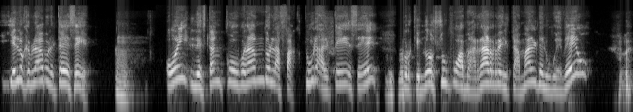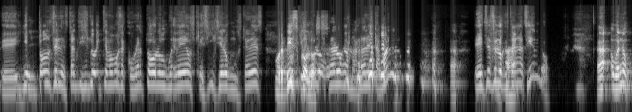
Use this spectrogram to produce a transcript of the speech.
y es lo que hablábamos del TSE, Ujú. Hoy le están cobrando la factura al TSE porque no supo amarrar el tamal del hueveo. eh, y entonces le están diciendo, hoy te vamos a cobrar todos los hueveos que sí hicieron ustedes Por porque no díscolos. lograron amarrar el tamal. Eso es lo que están haciendo. Ah, bueno,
